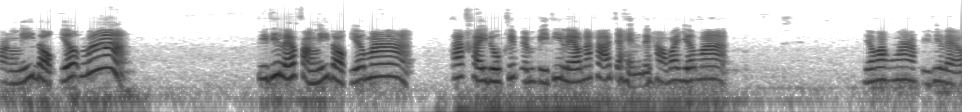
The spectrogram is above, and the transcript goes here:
ฝั่งนี้ดอกเยอะมาก ปีที่แล้วฝั่งนี้ดอกเยอะมาก ถ้าใครดูคลิปเอ็มปีที่แล้วนะคะ จะเห็นเลยค่ะว่าเยอะมาก เยอะมากๆปีที่แล้ว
